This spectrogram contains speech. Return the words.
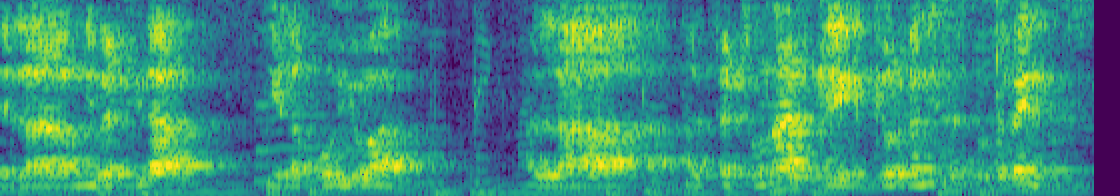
de la universidad y el apoyo a, a la, al personal que, que, organiza estos eventos.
